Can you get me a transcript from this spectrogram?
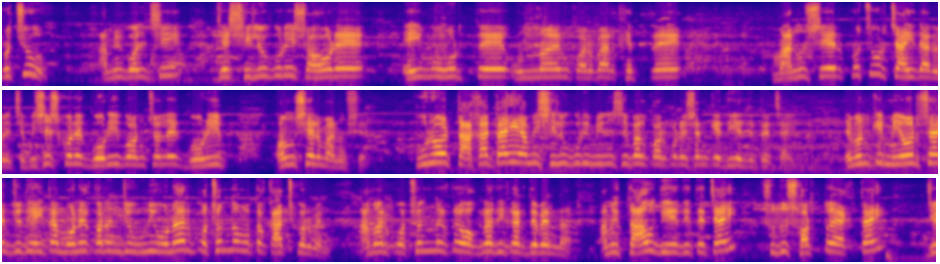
প্রচুর। আমি বলছি যে শিলিগুড়ি শহরে এই মুহূর্তে উন্নয়ন করবার ক্ষেত্রে মানুষের প্রচুর চাহিদা রয়েছে বিশেষ করে গরিব অঞ্চলে গরিব অংশের মানুষের। পুরো টাকাটাই আমি শিলিগুড়ি মিউনিসিপ্যাল কর্পোরেশনকে দিয়ে দিতে চাই। এমনকি মেয়র সাহেব যদি এইটা মনে করেন যে উনি ওনার পছন্দ মতো কাজ করবেন, আমার পছন্দকে অগ্রাধিকার দেবেন না। আমি তাও দিয়ে দিতে চাই, শুধু শর্ত একটাই যে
